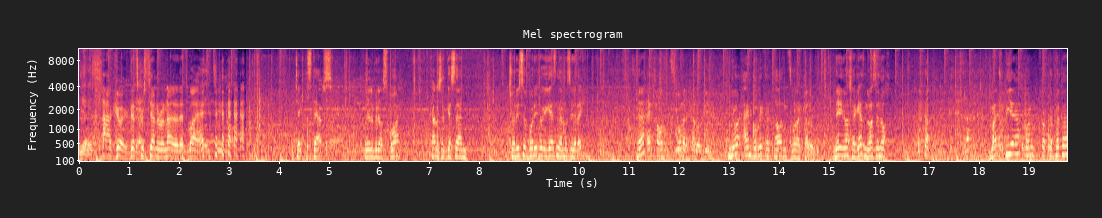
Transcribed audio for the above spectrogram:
Yes. Ah, good. That's Yes. Cristiano Ronaldo. That's why. Right, you know. Take the steps. A little bit of sport. Carlos hat gestern Chorizo Burrito gegessen, dann muss wieder weg. 1200 Kalorien. Nur ein Burrito 1200 Kalorien. Nee, du hast vergessen, du hast ja noch Malzbier und Dr. Pepper.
